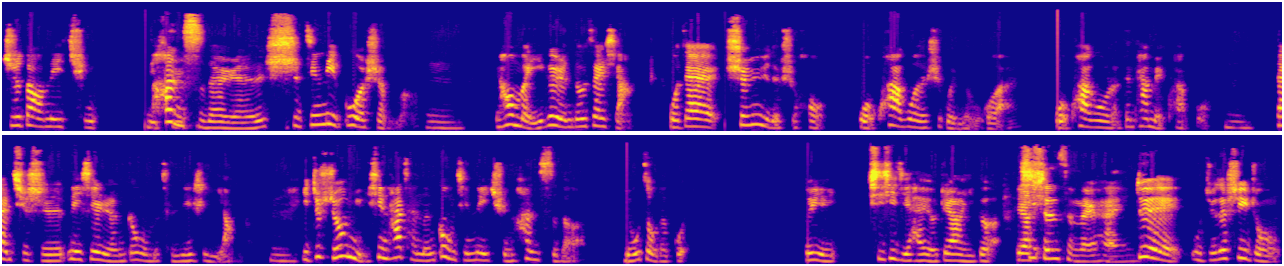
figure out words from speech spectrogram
知道那群恨死的人是经历过什么。嗯，然后每一个人都在想，我在生育的时候，我跨过的是鬼门关，我跨过了，但他没跨过。嗯，但其实那些人跟我们曾经是一样的。嗯，也就只有女性她才能共情那群恨死的游走的鬼。所以七夕节还有这样一个比较深层的含义。对，我觉得是一种。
